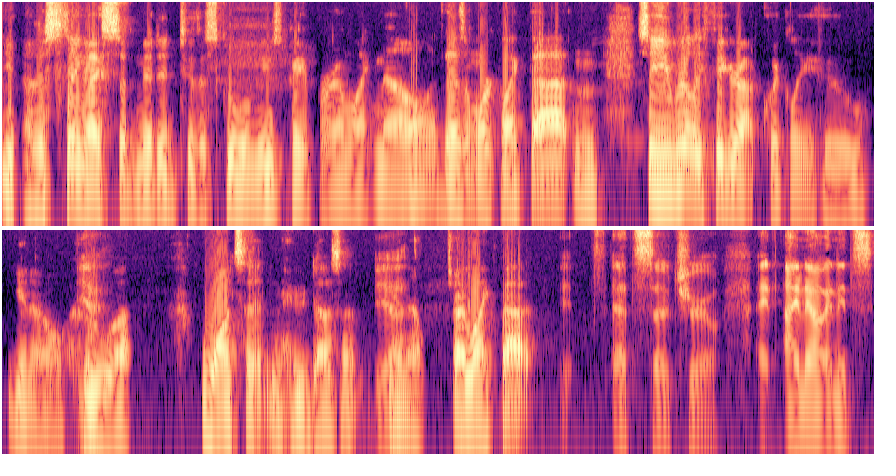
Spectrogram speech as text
you know this thing I submitted to the school newspaper. I'm like, no, it doesn't work like that. And so you really figure out quickly who you know who uh, wants it and who doesn't. Yeah. You know, which I like that. It, that's so true. I, I know, and it's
